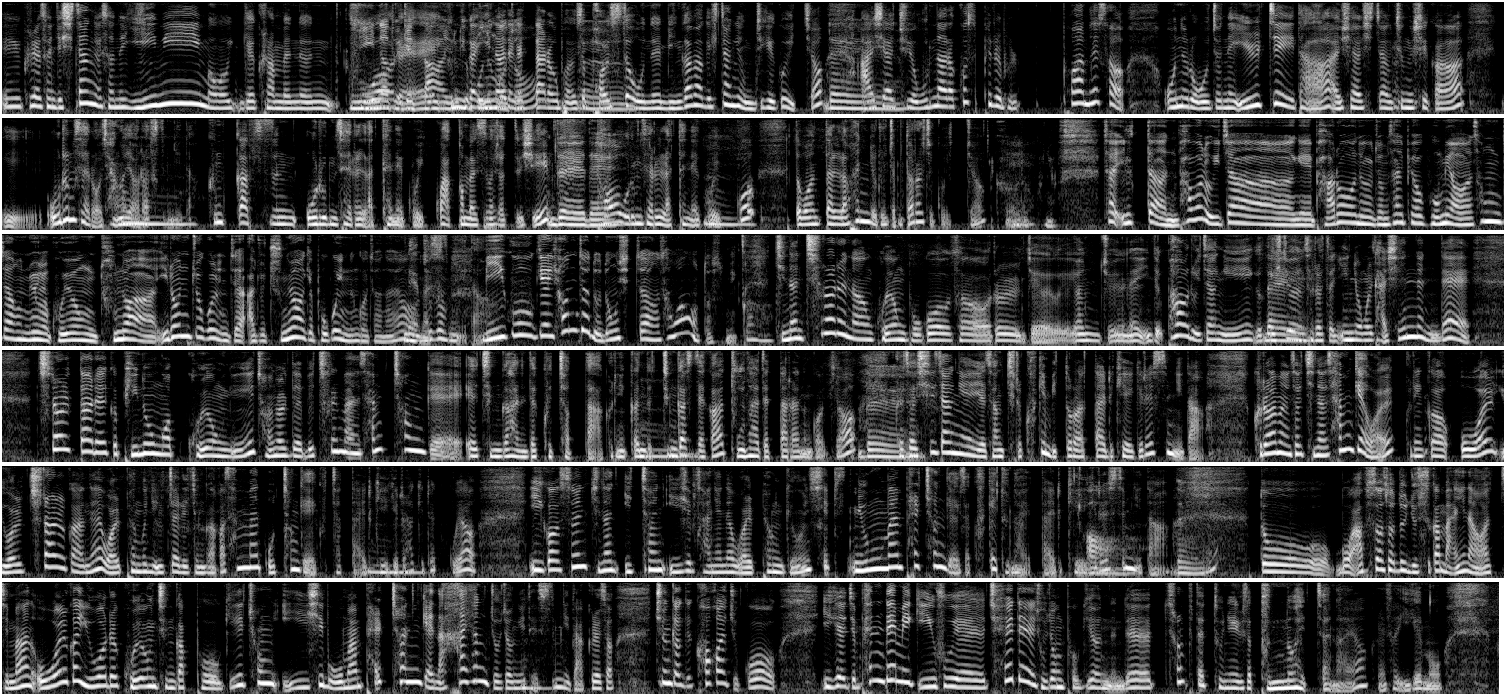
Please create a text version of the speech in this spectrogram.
예, 그래서 이제 시장에서는 이미 뭐 이게 그러면은 금리 9월에 인하되겠다, 금리가 거죠. 인하되겠다라고 보면서 네. 벌써 오늘 민감하게 시장이 움직이고 있죠. 네. 아시아 주요 우리나라 코스피를 불- 포함해서 오늘 오전에 일제히 다 아시아 시장 증시가 이 오름세로 장을 음. 열었습니다. 금값은 오름세를 나타내고 있고 아까 말씀하셨듯이 네, 네. 더 오름세를 나타내고 음. 있고 또 원달러 환율은 좀 떨어지고 있죠. 예. 그렇군요. 자, 일단 파월 의장의 발언을 좀 살펴보면 성장률, 고용 둔화 이런 쪽을 이제 아주 중요하게 보고 있는 거잖아요. 네, 맞습니다. 미국의 현재 노동시장 상황은 어떻습니까? 지난 7월에 나온 고용 보고서를 이제 연준의 이제 파월 의장이 그 네. 기조 연설에서 인용을 다시 했는데 7월 달에 그 비농업 고용이 전월 대비 7만 3천 개에 증가하는데 그쳤다. 그러니까 음. 증가세가 둔화됐다라는 거죠. 네. 그래서 시장의 예상치를 크게 밑돌았다 이렇게 얘기를 했습니다. 그러면서 지난 3개월 그러니까 5월, 6월, 7월간의 월 평균 일자리 증가가 3만 5천 개에 그쳤다 이렇게 음. 얘기를 하기도 했고요. 이것은 지난 2024년의 월 평균 16만 8천 개에서 크게 둔화했다 이렇게 얘기를 아. 했습니다. 네. 또 뭐 앞서서도 뉴스가 많이 나왔지만 5월과 6월의 고용 증가폭이 총 25만 8천 개나 하향 음. 조정이 됐습니다. 그래서 충격이 커가지고 이게 이제 팬데믹 이후에 최대 조정폭이었는데 트럼프 대통령이 그래서 분노했잖아요. 그래서 이게 뭐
